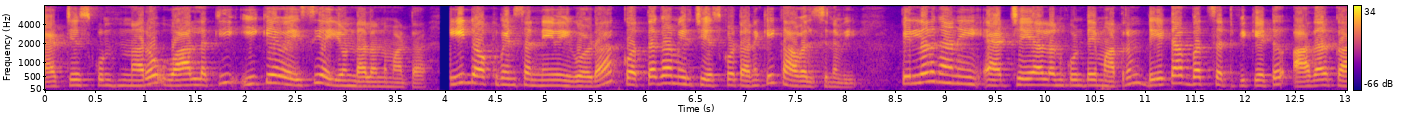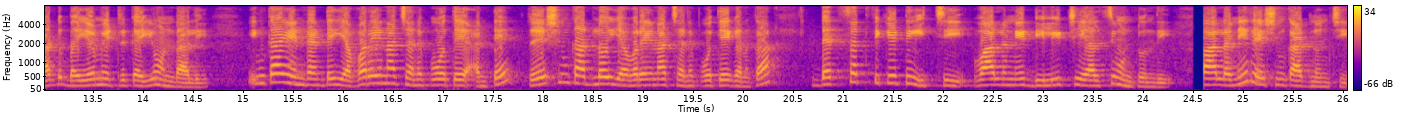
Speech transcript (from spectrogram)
యాడ్ చేసుకుంటున్నారో వాళ్ళకి ఈకేవైసీ అయి ఉండాలన్నమాట. ఈ డాక్యుమెంట్స్ అనేవి కూడా కొత్తగా మీరు చేసుకోవటానికి కావలసినవి. పిల్లలు కానీ యాడ్ చేయాలనుకుంటే మాత్రం date of birth certificate Aadhaar card biometric అయ్యి ఉండాలి. ఇంకా ఏంటంటే ఎవరైనా చనిపోతే అంటే రేషన్ కార్డులో ఎవరైనా చనిపోతే గనక డెత్ సర్టిఫికేట్ని ఇచ్చి వాళ్ళని డిలీట్ చేయాల్సి ఉంటుంది. వాళ్ళని రేషన్ కార్డ్ నుంచి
